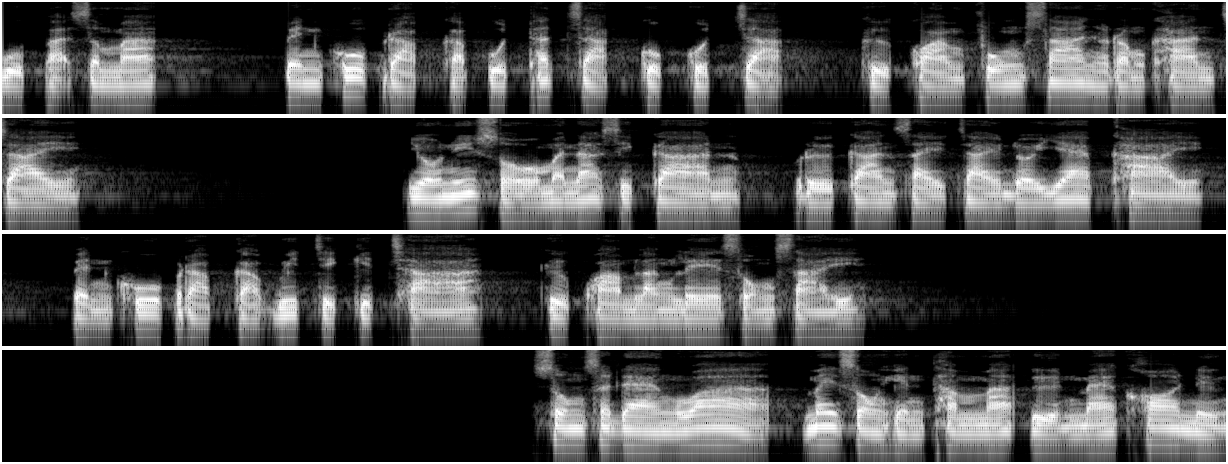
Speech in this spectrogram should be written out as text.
วุปสมะ เป็นคู่ปรับกับอุทธจักกุกกุจจะคือความฟุ้งซ่านรำคาญใจ โยนิโสมนสิการหรือการใส่ใจโดยแยบคาย เป็นคู่ปรับกับวิจิกิจฉาคือความลังเลสงสัย ทรงแสดงว่าไม่ทรงเห็นธรรมะอื่นแม้ข้อหนึ่ง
